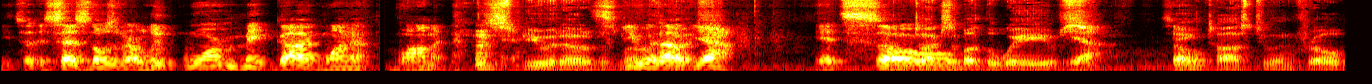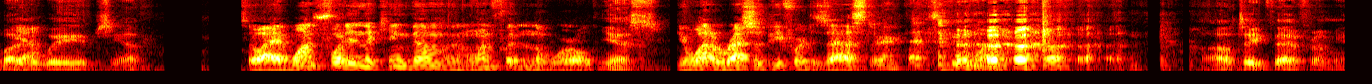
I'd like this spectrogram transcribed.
It says those that are lukewarm make God want to vomit. spew it out of his Spew it out, yes. yeah. It's so. It talks about the waves. Yeah. Being tossed to and fro by Yeah. the waves. Yeah. So I have one foot in the kingdom and one foot in the world. Yes. You want a recipe for disaster? That's a good one. I'll take that from you.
